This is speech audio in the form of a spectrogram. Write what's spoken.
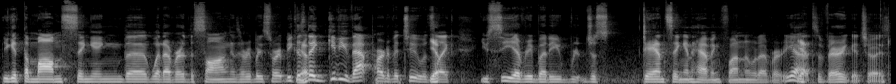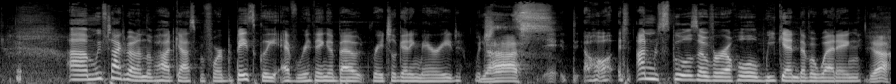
You get the mom singing the whatever the song is everybody's story because Yep. they give you that part of it too. It's Yep. like you see everybody re- just dancing and having fun and whatever. Yeah, Yeah. it's a very good choice. Um, we've talked about it on the podcast before, but basically everything about Rachel getting married, which Yes. it, oh, it unspools over a whole weekend of a wedding. Yeah.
